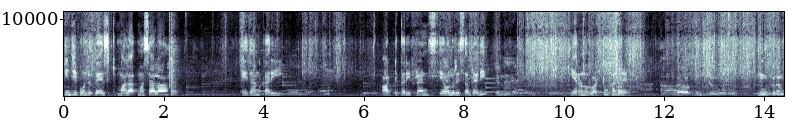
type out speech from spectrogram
இஞ்சி பூண்டு பேஸ்ட் மலா மசாலா இதான் கறி. ஆட்டுக்கறி ஃப்ரெண்ட்ஸ் எவ்வளோ ரிசர்வ் டேடி இரநூறுவா. டூ ஹண்ட்ரட் கிராம்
